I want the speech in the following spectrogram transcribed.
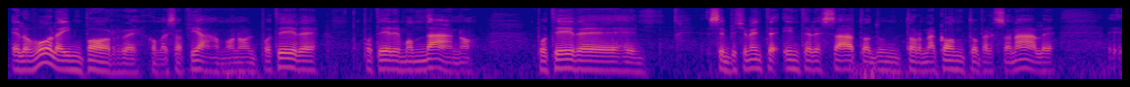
e lo vuole imporre, come sappiamo, no? il potere, potere mondano, potere semplicemente interessato ad un tornaconto personale, eh,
